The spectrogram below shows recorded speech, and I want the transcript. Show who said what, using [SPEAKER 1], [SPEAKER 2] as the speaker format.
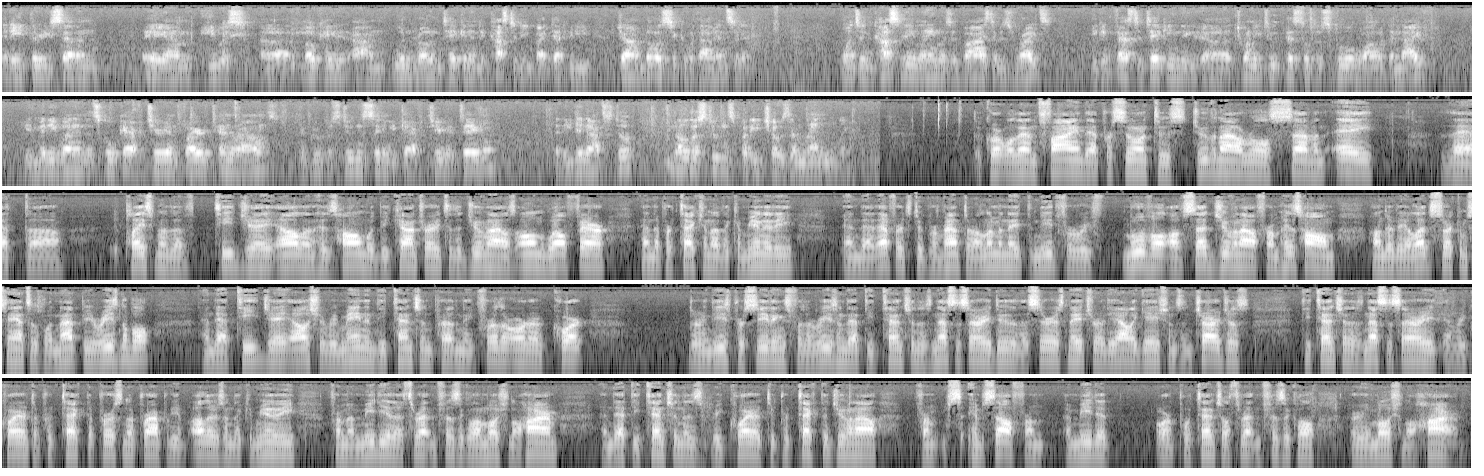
[SPEAKER 1] At 8:37 a.m., he was uh, located on Woodin Road and taken into custody by Deputy John Billisik without incident. Once in custody, Lane was advised of his rights. He confessed to taking the uh, 22 pistol to school along with a knife. He admitted he went into the school cafeteria and fired 10 rounds at a group of students sitting at a cafeteria table. That he did not stu- know the students, but he chose them randomly.
[SPEAKER 2] The court will then find that pursuant to Juvenile Rule 7A, that uh, placement of TJL in his home would be contrary to the juvenile's own welfare and the protection of the community, and that efforts to prevent or eliminate the need for removal of said juvenile from his home under the alleged circumstances would not be reasonable, and that TJL should remain in detention pending further order of court during these proceedings for the reason that detention is necessary due to the serious nature of the allegations and charges. Detention is necessary and required to protect the person or property of others in the community from immediate or threatened physical or emotional harm, and that detention is required to protect the juvenile from himself from immediate or potential threatened physical or emotional harm.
